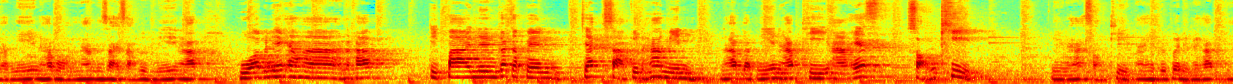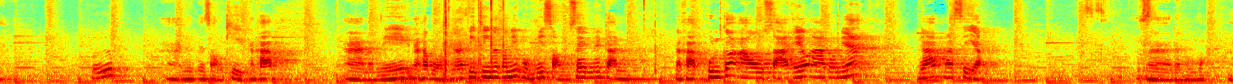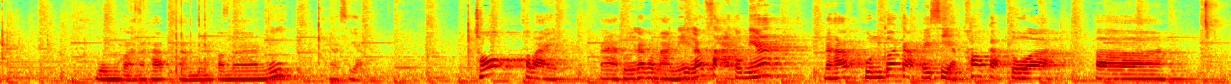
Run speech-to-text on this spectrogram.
แบบนี้นะครับผมนะเป็นสายสามแบบนี้นะครับ หัวเป็น XLR นะครับ อีกปลายหนึ่งก็จะเป็นแจ็ค 3.5 มิลนะครับแบบนี้นะครับ TRS 2 ขีดนี่นะฮะ2ขีดนะเห็นเพื่อนๆเห็นไหมครับปึ๊บอ่านี่เป็น 2 ขีดนะครับอ่าแบบนี้นะครับผมนะจริงๆแล้วตรงนี้ผมมี 2 เส้นด้วยกันนะครับคุณก็เอาสาย LR ตัวเนี้ยนะครับมาเสียบอ่าเดี๋ยวผมมุมก่อนนะครับอ่ามุมประมาณนี้เสียบโชกเข้าไปอ่าตรงนี้ได้ประมาณนี้ แล้วสายตรงเนี้ย นะครับ คุณก็จะไปเสียบเข้ากับตัว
